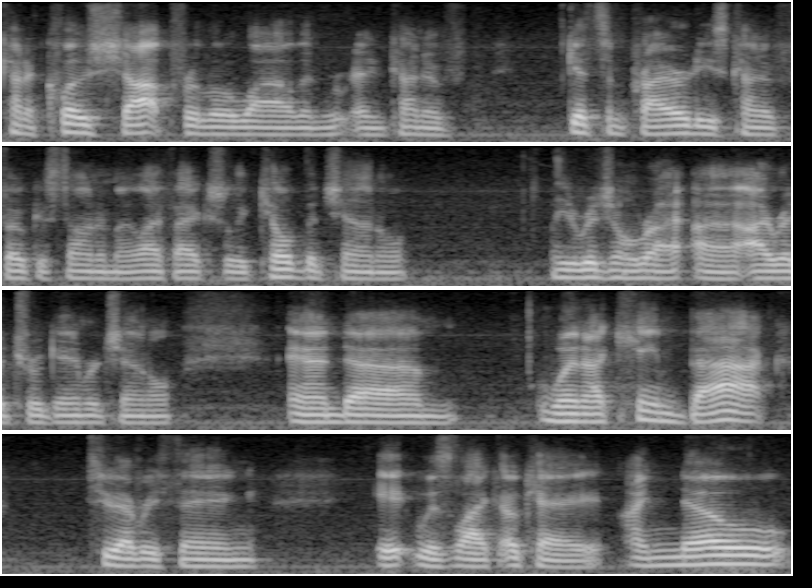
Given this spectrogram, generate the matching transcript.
kind of close shop for a little while and, and kind of get some priorities kind of focused on in my life. I actually killed the channel, the original uh, Gamer channel, and um, when I came back to everything, it was like, okay, I know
